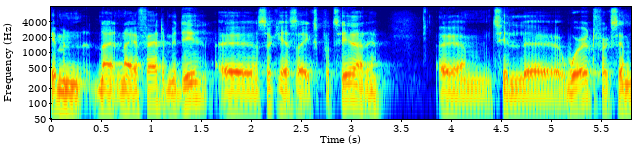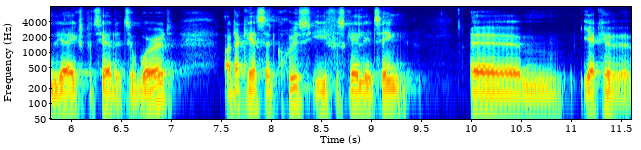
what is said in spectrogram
Jamen, når, når jeg er færdig med det, øh, så kan jeg så eksportere det øh, til øh, Word for eksempel. Jeg eksporterer det til Word, og der kan jeg sætte kryds i forskellige ting. Øh, jeg kan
